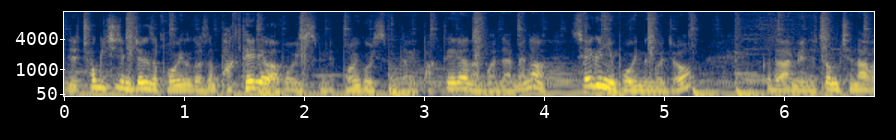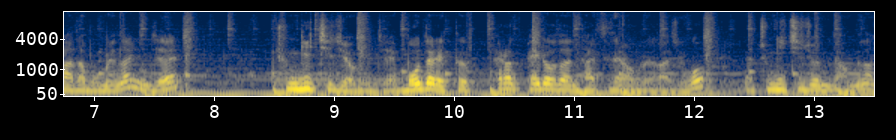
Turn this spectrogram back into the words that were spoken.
이제 초기 저기서 보이는 것은 박테리아가 보이 있습니다, 보이고 있습니다. 박테리아는 뭐냐면은 세균이 보이는 거죠. 그 다음에 이제 좀 지나가다 보면은 이제 중기 치주염 이제 모더레이트 페리오던타이티스라고 그래가지고 중기 치주염이 나오면은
